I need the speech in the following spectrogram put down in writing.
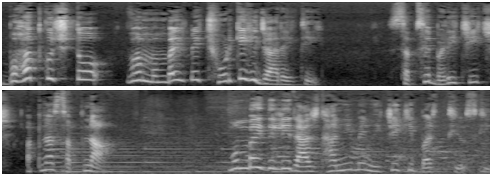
बहुत कुछ तो वह मुंबई में छोड़ के ही जा रही थी। सबसे बड़ी चीज़ अपना सपना। मुंबई दिल्ली राजधानी में नीचे की बर्थ थी उसकी।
